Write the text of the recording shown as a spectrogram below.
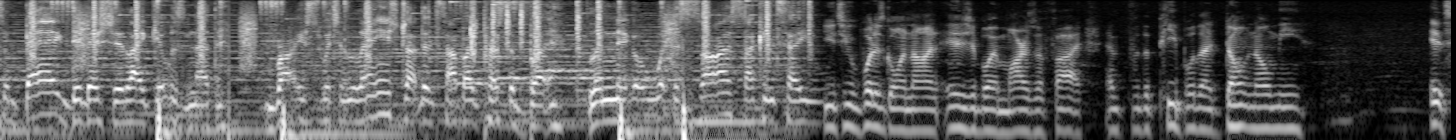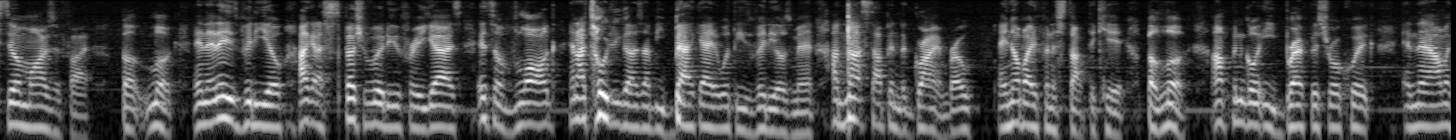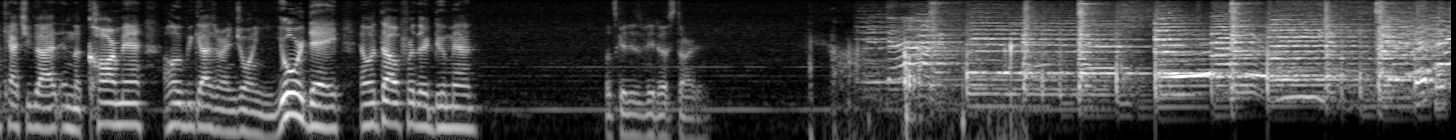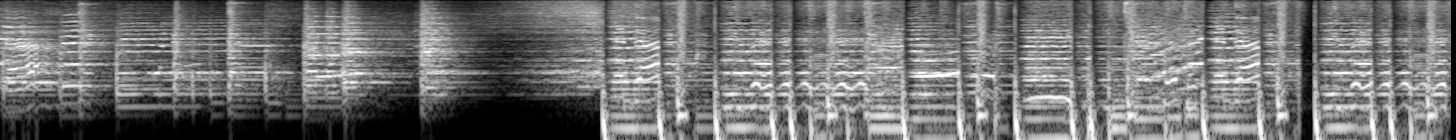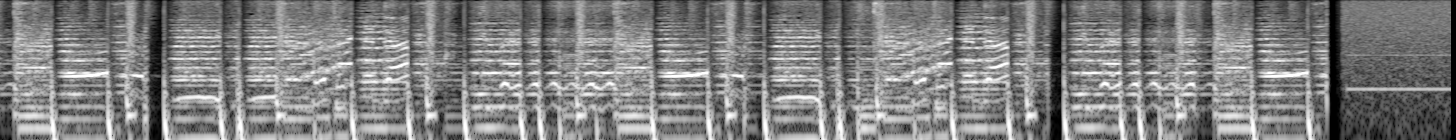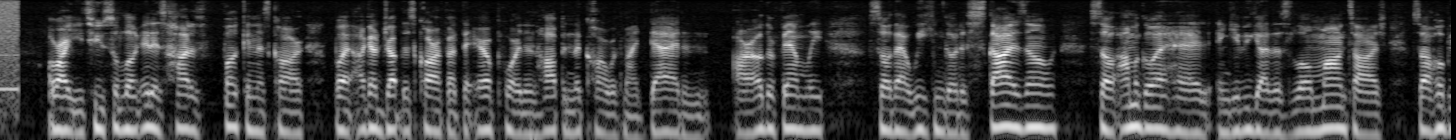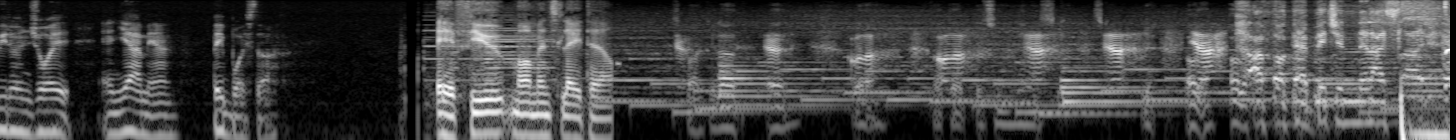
bust a bag, did that shit like it was nothing. Rari switching lanes, drop the top, I press the button. Little nigga with the sauce, I can tell you. YouTube, what is going on? It is your boy Marzify, and for the people that don't know me, it's still Marzify. But look, in today's video, I got a special video for you guys. It's a vlog, and I told you guys I'd be back at it with these videos, man. I'm not stopping the grind, bro. Ain't nobody finna stop the kid. But look, I'm finna go eat breakfast real quick, and then I'm gonna catch you guys in the car, man. I hope you guys are enjoying your day. And without further ado, man, let's get this video started. Alright, YouTube. So look, it is hot as fuck in this car, but I gotta drop this car off at the airport, then hop in the car with my dad and our other family, so that we can go to Sky Zone. So I'm gonna go ahead and give you guys this little montage. So I hope you do enjoy it. And yeah, man, big boy stuff. A few moments later. Spark it up. Fuck that bitch and then I sk- sk- yeah. Hold up, hold up. I fuck that bitch and then I slide.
